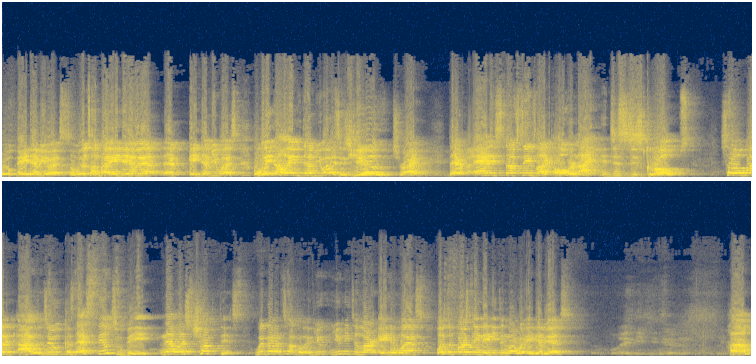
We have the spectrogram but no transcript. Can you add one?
Who? AWS. So we'll talk about AWS. But we know AWS is huge, right? They're adding stuff seems like overnight. It just, just grows. So what I would do, because that's still too big. Now let's chunk this. We're going to talk about, if you, you need to learn AWS, what's the first thing they need to learn with AWS? Huh?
